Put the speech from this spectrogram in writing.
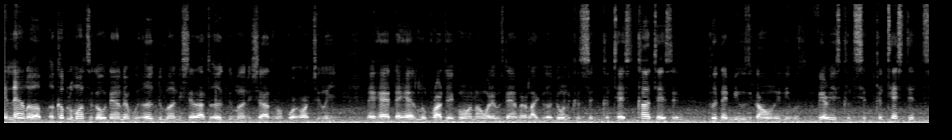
Atlanta a, couple of months ago down there with Ugly Money. Shout out to Ugly Money. Shout out to my boy Archie Lee. They had they had a little project going on where they was down there like uh, doing the contest contest and putting their music on, and it was various con- contestants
